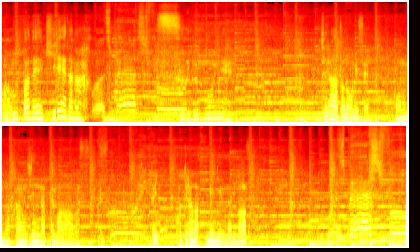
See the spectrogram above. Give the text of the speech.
半端ね綺麗だな。すごいね。ジェラートのお店こんな感じになってます。はい、はい、こちらがメニューになります。Best for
